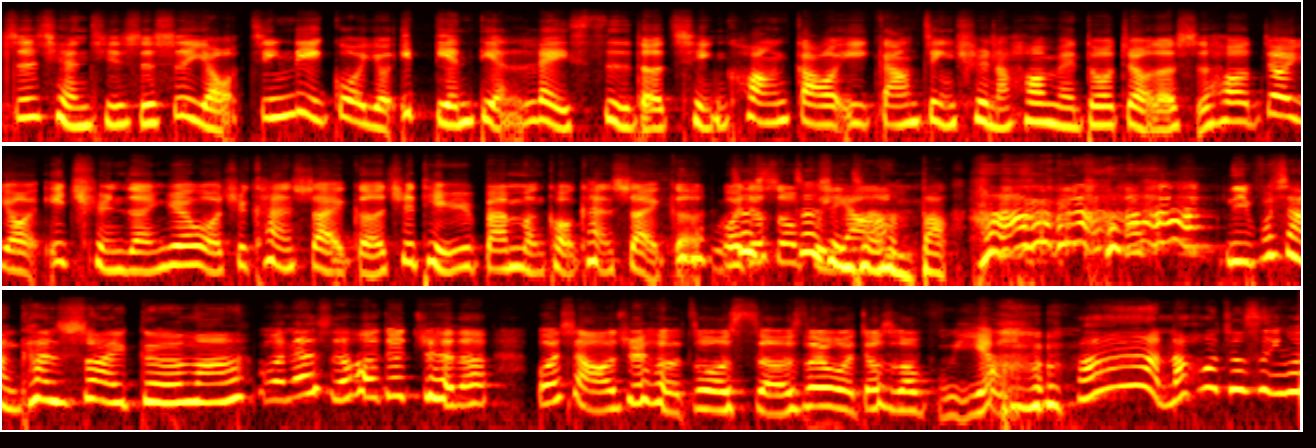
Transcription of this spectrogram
之前其实是有经历过有一点点类似的情况。高一刚进去，然后没多久的时候，就有一群人约我去看帅哥，去体育班门口看帅哥。我就说不要，这行程很棒。你不想看帅哥吗？我那时候就觉得我想要去合作社，所以我就说不要啊。然后就是因为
